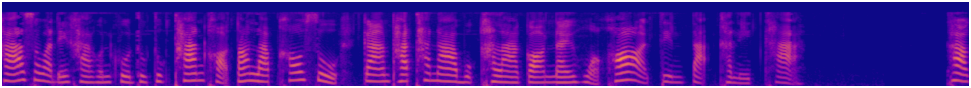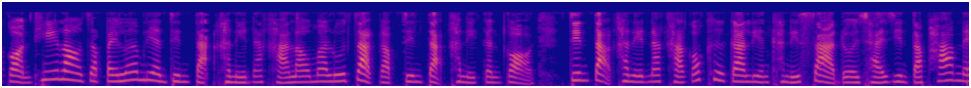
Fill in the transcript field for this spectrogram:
ค่ะ สวัสดีค่ะคุณครูทุกๆทท่านขอต้อนรับเข้าสู่การพัฒนาบุคลากรในหัวข้อจินตคณิตค่ะ ค่ะก่อนที่เราจะไปเริ่มเรียนจินตะคณิตนะคะ เรามารู้จักกับจินตะคณิตกันก่อน จินตะคณิตนะคะ ก็คือการเรียนคณิตศาสตร์ โดยใช้จินตภาพใน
